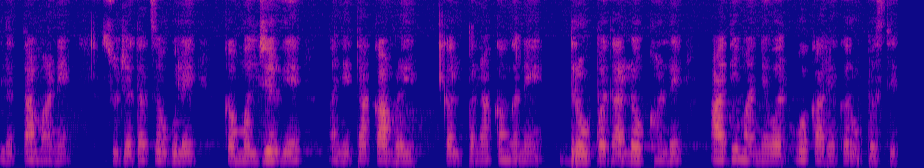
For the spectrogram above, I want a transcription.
लता माने सुजाता चौगुले कमल जिरगे अनिता कांबळे कल्पना कंगणे द्रौपदा लोखंडे आदी मान्यवर व कार्यकर उपस्थित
